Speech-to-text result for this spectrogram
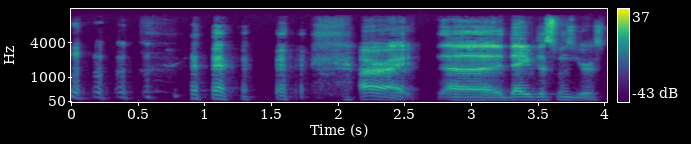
All right. Uh Dave, this one's yours.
